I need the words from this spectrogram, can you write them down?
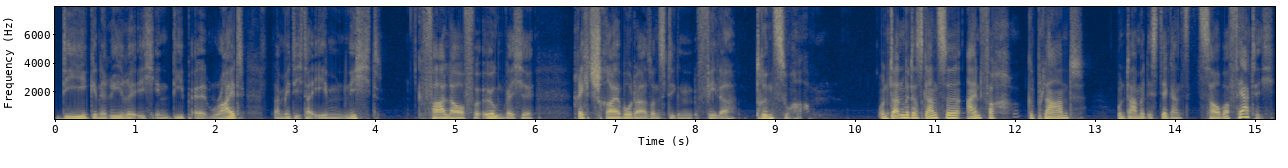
die generiere ich in DeepL Write, damit ich da eben nicht Gefahr laufe, irgendwelche Rechtschreibe oder sonstigen Fehler drin zu haben. Und dann wird das Ganze einfach geplant und damit ist der ganze Zauber fertig.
